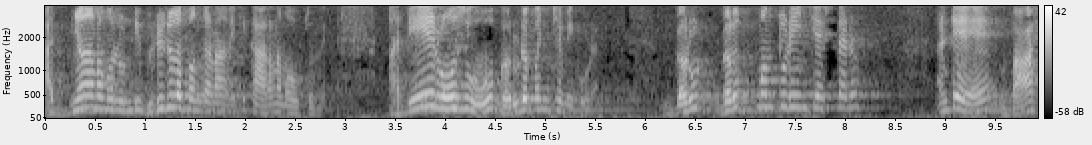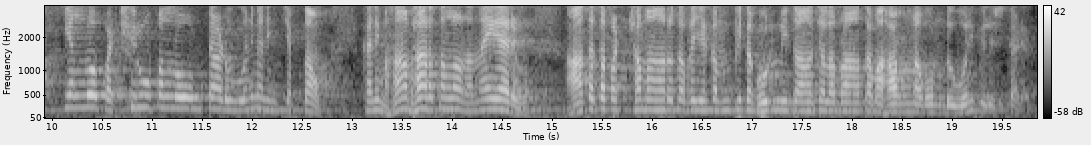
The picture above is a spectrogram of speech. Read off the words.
అజ్ఞానము నుండి విడుదల పొందడానికి కారణమవుతుంది. అదే రోజు గరుడ పంచమి కూడా. గరు గరుత్మంతుడు ఏం చేస్తాడు? అంటే బాహ్యంలో పక్షి రూపంలో ఉంటాడు అని మనం చెప్తాం. కానీ మహాభారతంలో నన్నయ్య గారు ఆతత పక్షమారుత వ్రయకంపిత ఘూర్ణితాచల వ్రాత మహర్ణవుండు అని పిలుస్తాడు.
